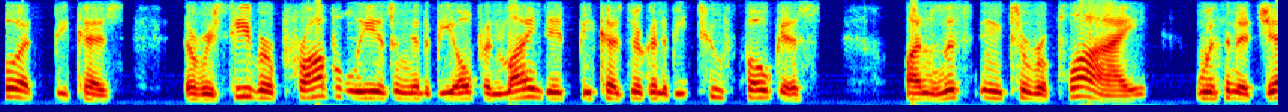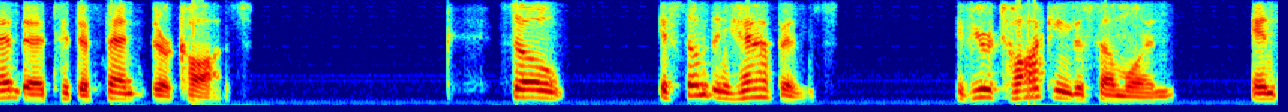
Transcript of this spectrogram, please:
foot because the receiver probably isn't going to be open minded because they're going to be too focused on listening to reply with an agenda to defend their cause. So if something happens if you're talking to someone and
